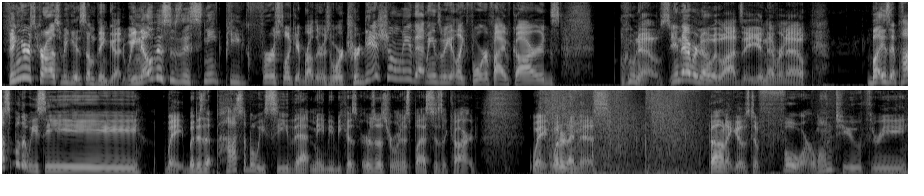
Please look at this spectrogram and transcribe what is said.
Fingers crossed we get something good. We know this is a sneak peek first look at Brothers War. Traditionally, that means we get like four or five cards who knows? You never know with WotC. You never know. But is it possible that we see? Wait, but is it possible we see that maybe because Urza's Ruinous Blast is a card? Wait, what did I miss? Opponent goes to four. One, two, three.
